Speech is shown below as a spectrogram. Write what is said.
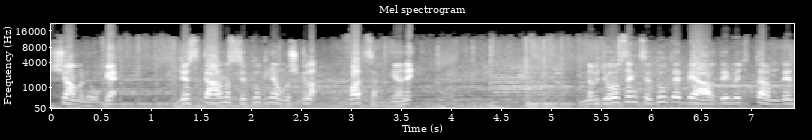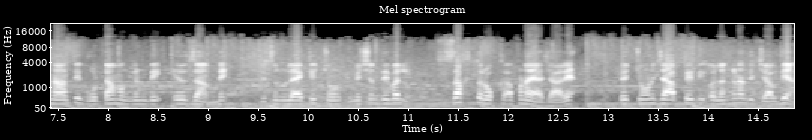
ਸ਼ਾਮਲ ਹੋ ਗਿਆ ਜਿਸ ਕਾਰਨ ਸਿੱਧੂ ਦੀਆਂ ਮੁਸ਼ਕਲਾਂ ਵੱਧ ਸਕਦੀਆਂ ਨੇ। ਨਵਜੋਤ ਸਿੰਘ ਸਿੱਧੂ ਤੇ ਬਿਹਾਰ ਦੇ ਵਿੱਚ ਧਰਮ ਦੇ ਨਾਂ ਤੇ ਵੋਟਾਂ ਮੰਗਣ ਦੇ ਇਲਜ਼ਾਮ ਨੇ, ਜਿਸ ਨੂੰ ਲੈ ਕੇ ਚੋਣ ਕਮਿਸ਼ਨ ਦੇ ਵੱਲੋਂ ਸਖਤ ਰੁਖ ਅਪਣਾਇਆ ਜਾ ਰਿਹਾ ਹੈ ਤੇ ਚੋਣ ਜ਼ਾਬਤੇ ਦੀ ਉਲੰਘਣਾ ਦੇ ਚੱਲਦਿਆਂ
